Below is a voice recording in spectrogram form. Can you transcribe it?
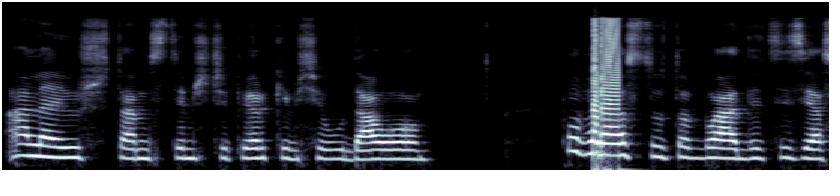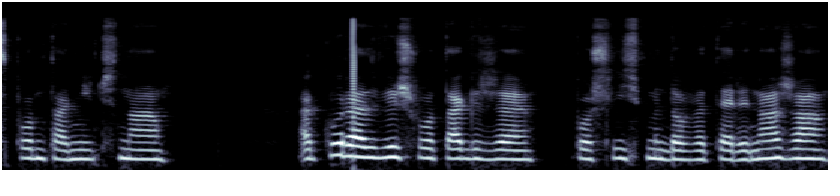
Ale już tam z tym szczypiorkiem się udało. Po prostu to była decyzja spontaniczna. Akurat wyszło tak, że poszliśmy do weterynarza.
